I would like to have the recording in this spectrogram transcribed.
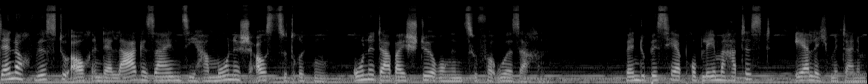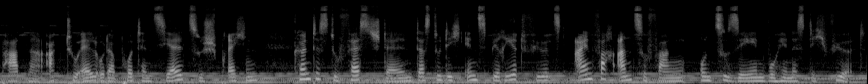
Dennoch wirst du auch in der Lage sein, sie harmonisch auszudrücken, ohne dabei Störungen zu verursachen. Wenn du bisher Probleme hattest, ehrlich mit deinem Partner aktuell oder potenziell zu sprechen, könntest du feststellen, dass du dich inspiriert fühlst, einfach anzufangen und zu sehen, wohin es dich führt.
